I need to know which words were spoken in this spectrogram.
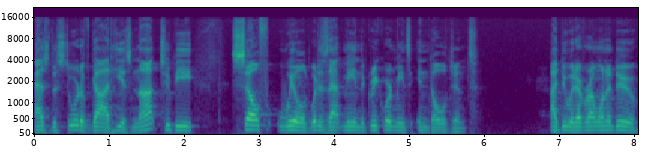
As the steward of God, he is not to be self willed. What does that mean? The Greek word means indulgent. I do whatever I want to do.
